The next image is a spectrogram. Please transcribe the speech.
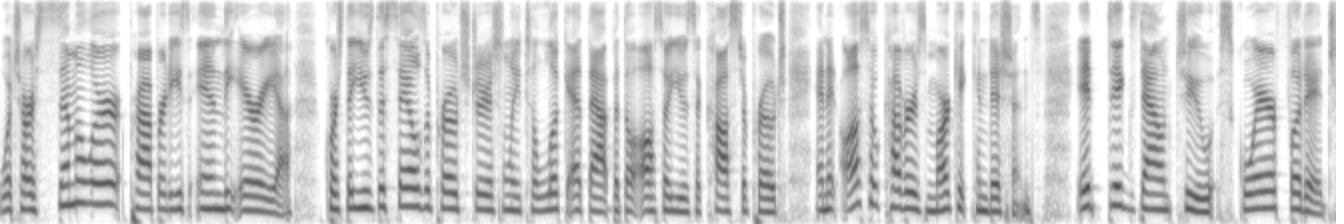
which are similar properties in the area. Of course, they use the sales approach traditionally to look at that, but they'll also use a cost approach. And it also covers market conditions. It digs down to square footage,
